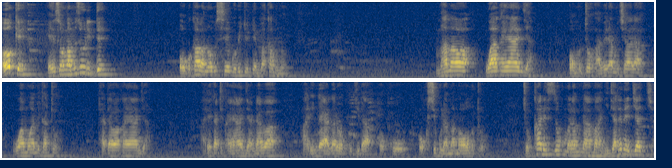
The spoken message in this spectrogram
okay ensonga muzuulidde obukaba n'obuseego bijjudde mu maka muno maama wa- kayanja omuto abeera mukyala wa mwami kato taata wa kayanja. Ate kati kayanja ndaba alinga ayagala okugira oku- okusigula maama w'omuto. Kyokka alesiza okumalamu n'amaanyi nti ate nejjajja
